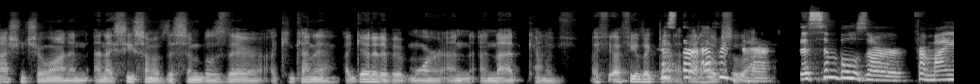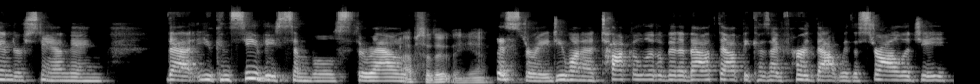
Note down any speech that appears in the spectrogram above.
fashion show on and and I see some of the symbols there, I can kind of I get it a bit more and and that kind of I feel I feel like that, that helps a lot. the symbols are, from my understanding, that you can see these symbols throughout absolutely yeah. history. Do you want to talk a little bit about that? Because i've heard that with astrology.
